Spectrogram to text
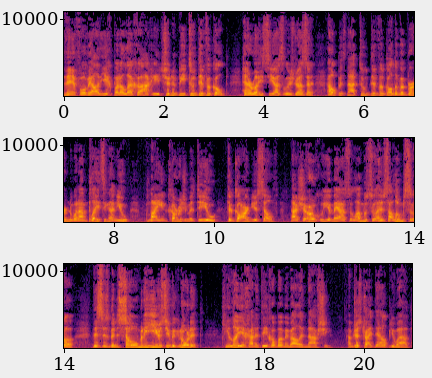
Therefore, it shouldn't be too difficult. I hope it's not too difficult of a burden what I'm placing on you. My encouragement to you to guard yourself. This has been so many years you've ignored it. I'm just trying to help you out.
